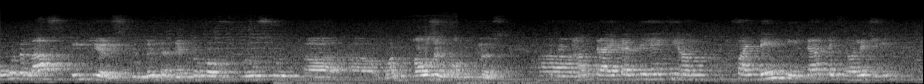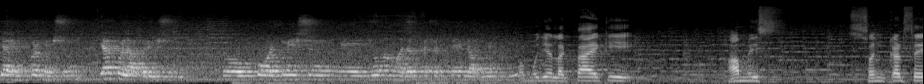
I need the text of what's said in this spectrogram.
over the last eight years, we built a network of close to uh, uh, 1,000 entrepreneurs. हम ट्राई करते हैं कि हम फंडिंग डेटा टेक्नोलॉजी या इंफॉर्मेशन या कोलैबोरेशन तो कोऑर्डिनेशन में जो हम मदद कर सकते हैं गवर्नमेंट की और मुझे लगता है कि हम इस संकट से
